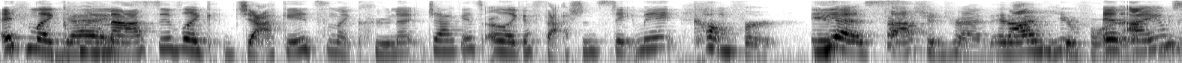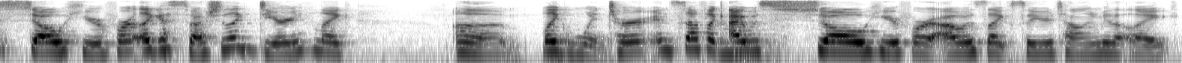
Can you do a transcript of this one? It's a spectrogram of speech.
And like Yes. massive like jackets and like crew neck jackets are like a fashion statement. Comfort is Yes. fashion trend and I'm here for And it. And I am so here for it. Like especially like during like um like winter and stuff. Like I was Mhm. so here for it. I was like, so you're telling me that like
